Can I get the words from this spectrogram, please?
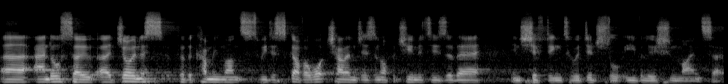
Uh, and also uh, join us for the coming months as we discover what challenges and opportunities are there in shifting to a digital evolution mindset.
